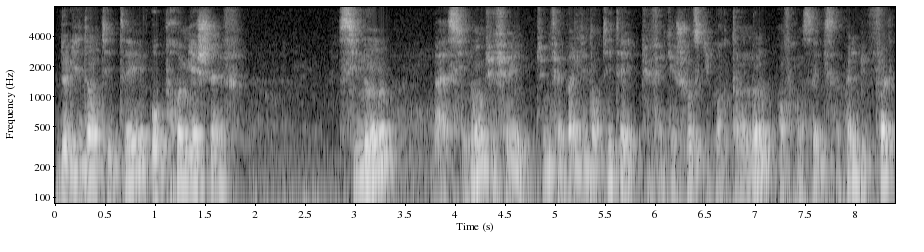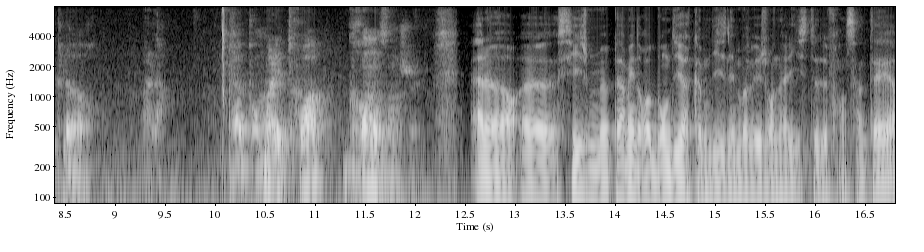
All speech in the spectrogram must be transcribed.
de l'identité au premier chef. Sinon, bah tu, tu ne fais pas de l'identité, tu fais quelque chose qui porte un nom en français qui s'appelle du folklore. Voilà. Voilà. Pour moi, les trois grands enjeux. Alors, euh, si je me permets de rebondir, comme disent les mauvais journalistes de France Inter,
